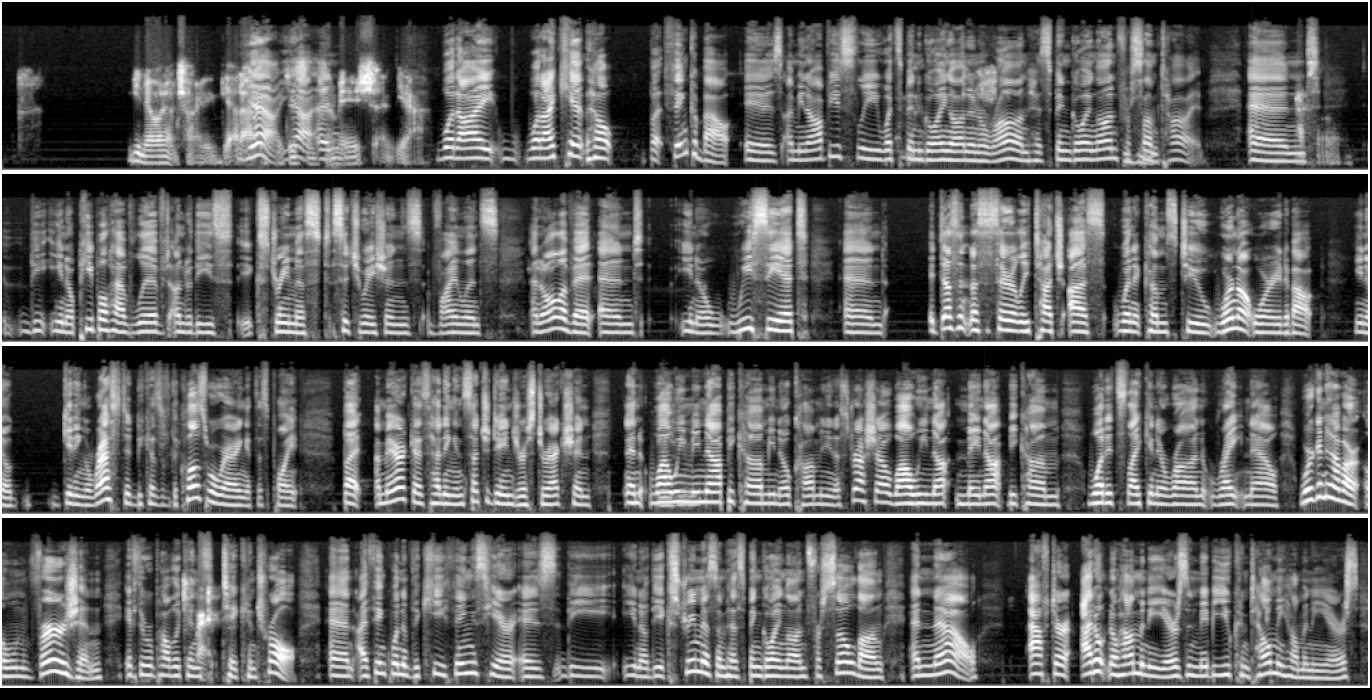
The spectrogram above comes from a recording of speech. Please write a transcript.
you know what I'm trying to get at. Yeah, yeah. Information. Yeah. What I what I can't help but think about is I mean, obviously, what's been going on in Iran has been going on for mm-hmm. some time. And Absolutely. the you know people have lived under these extremist situations violence and all of it and you know we see it and it doesn't necessarily touch us when it comes to we're not worried about you know getting arrested because of the clothes we're wearing at this point but America is heading in such a dangerous direction. And while mm-hmm. we may not become, you know, communist Russia, while we not may not become what it's like in Iran right now, we're going to have our own version if the Republicans right. take control. And I think one of the key things here is the, you know, the extremism has been going on for so long, and now after I don't know how many years, and maybe you can tell me how many years,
